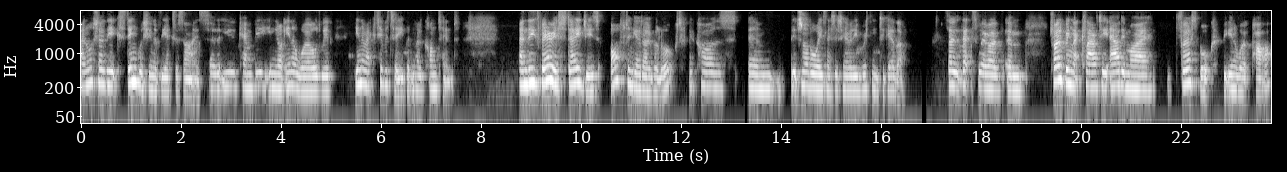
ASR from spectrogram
and also the extinguishing of the exercise so that you can be in your inner world with inner activity but no content. And these various stages often get overlooked because um, it's not always necessarily written together. So that's where I've um, tried to bring that clarity out in my first book, The Inner Work Path.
